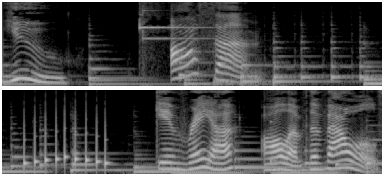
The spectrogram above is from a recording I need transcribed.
U Awesome! Give Reya all of the vowels.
